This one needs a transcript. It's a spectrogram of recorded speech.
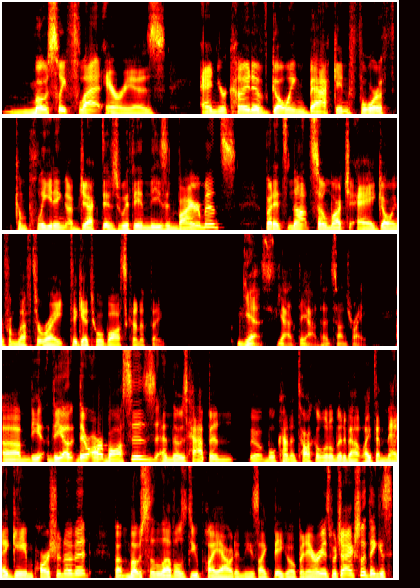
mostly flat areas, and you're kind of going back and forth, completing objectives within these environments but it's not so much a going from left to right to get to a boss kind of thing. Yes, yeah, yeah, that sounds right. Um, the the oth- there are bosses, and those happen. Uh, We'll kind of talk a little bit about like the metagame portion of it, but most of the levels do play out in these like big open areas, which I actually think is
